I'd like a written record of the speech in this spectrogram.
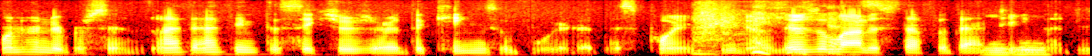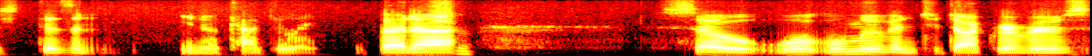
100%. I, th- I think the Sixers are the kings of weird at this point. You know, there's yes. a lot of stuff with that mm-hmm. team that just doesn't, you know, calculate. But uh, sure. So we'll we'll move into Doc Rivers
